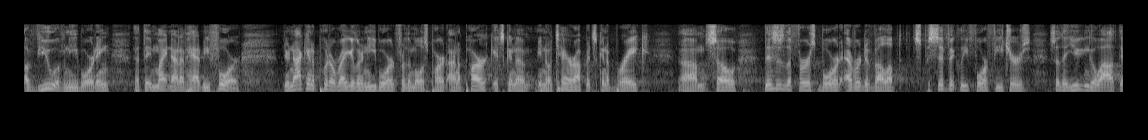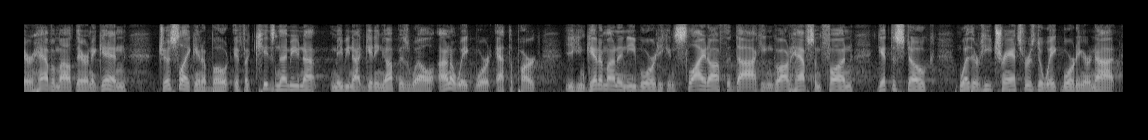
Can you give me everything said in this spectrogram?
a view of kneeboarding that they might not have had before. You're not going to put a regular knee board for the most part on a park. It's going to, you know, tear up. It's going to break. Um, so this is the first board ever developed specifically for features, so that you can go out there, have them out there, and again, just like in a boat, if a kid's maybe not maybe not getting up as well on a wakeboard at the park, you can get him on a knee board. He can slide off the dock. He can go out, have some fun, get the stoke. Whether he transfers to wakeboarding or not,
